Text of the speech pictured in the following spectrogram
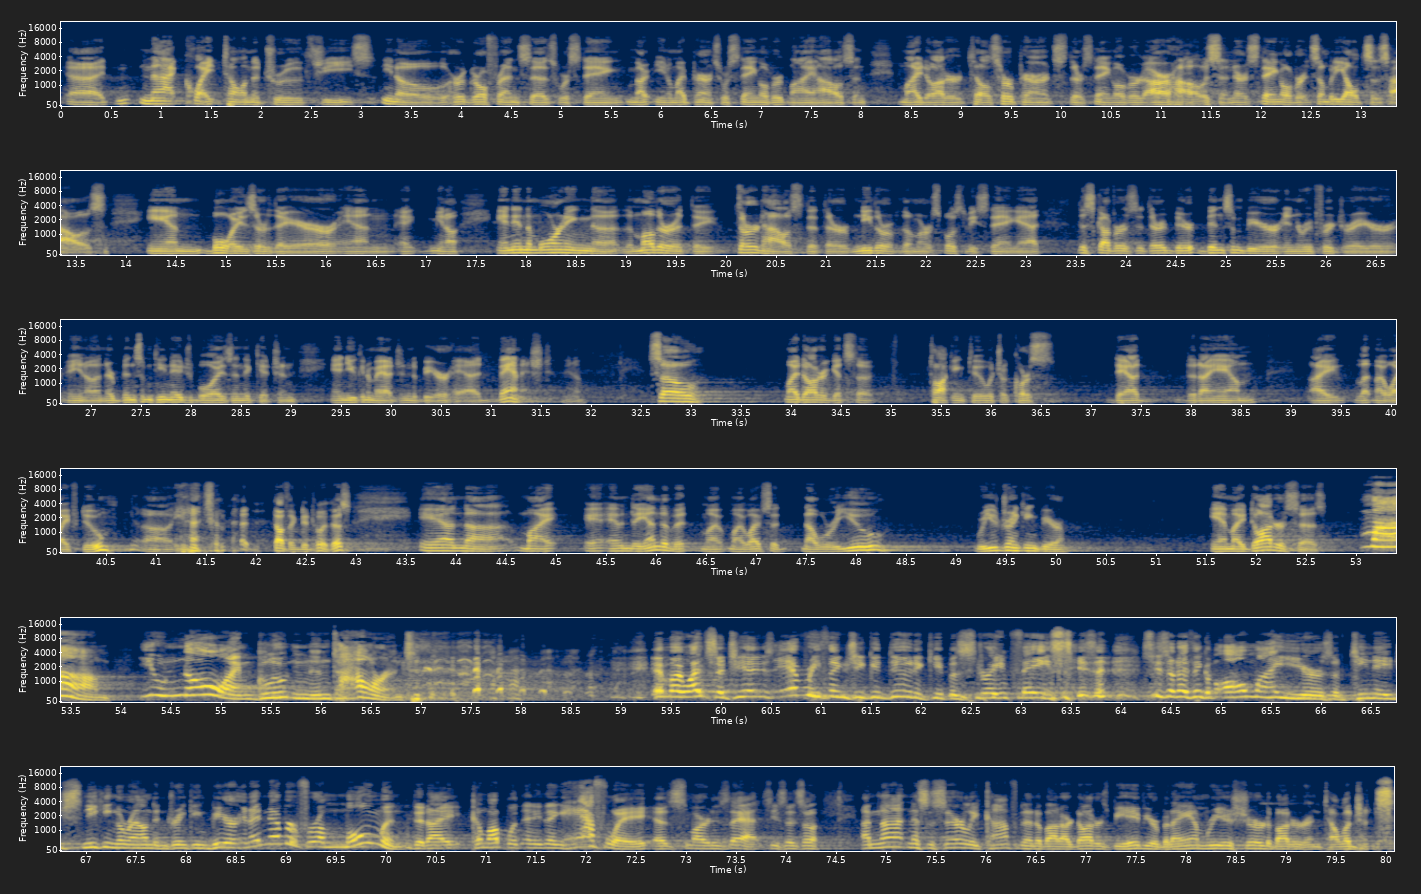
uh, not quite telling the truth. She's, you know, her girlfriend says we're staying, my, you know, my parents were staying over at my house, and my daughter tells her parents they're staying over at our house, and they're staying over at somebody else's house, and boys are there, and, uh, you know, and in the morning, the, the mother at the third house that they're, neither of them are supposed to be staying at, discovers that there had been some beer in the refrigerator, you know, and there had been some teenage boys in the kitchen, and you can imagine the beer had vanished, you know. So my daughter gets to talking to, which of course, dad that I am, I let my wife do. Uh, nothing to do with this. And uh, my and the end of it, my, my wife said, "Now, were you were you drinking beer?" And my daughter says, Mom, you know I'm gluten intolerant. and my wife said she has everything she could do to keep a straight face. She said, she said, I think of all my years of teenage sneaking around and drinking beer, and I never for a moment did I come up with anything halfway as smart as that. She said, so I'm not necessarily confident about our daughter's behavior, but I am reassured about her intelligence.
